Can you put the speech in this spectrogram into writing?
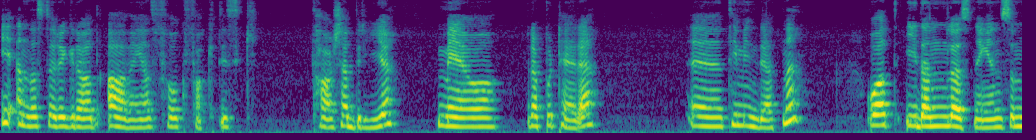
i enda større grad avhengig av at folk faktisk tar seg bryet med å rapportere eh, til myndighetene. Og at i den løsningen som,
